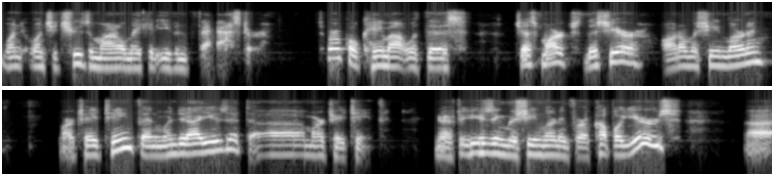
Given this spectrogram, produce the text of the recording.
when, once you choose a model, make it even faster. So Oracle came out with this just March this year, auto machine learning, March 18th. And when did I use it? Uh, March 18th. You after using machine learning for a couple years, uh,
